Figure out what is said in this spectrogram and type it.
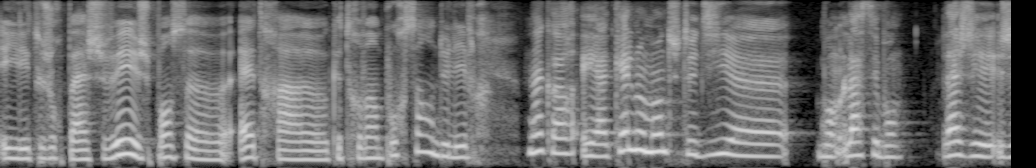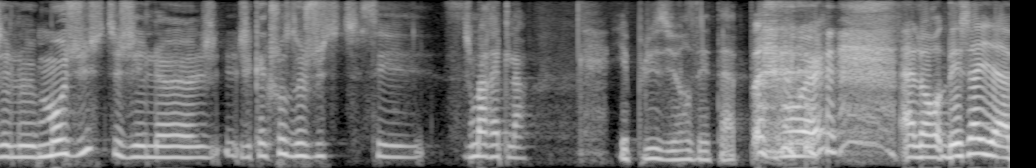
Et il est toujours pas achevé. Et je pense euh, être à 80% du livre. D'accord. Et à quel moment tu te dis bon, là c'est bon. Là j'ai le mot juste, j'ai quelque chose de juste. Je m'arrête là. Il y a plusieurs étapes. Alors déjà, il y a,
